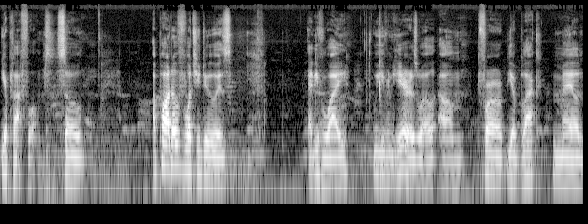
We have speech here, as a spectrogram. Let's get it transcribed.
your platforms. So a part of what you do is and even why we even here as well um for your black male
